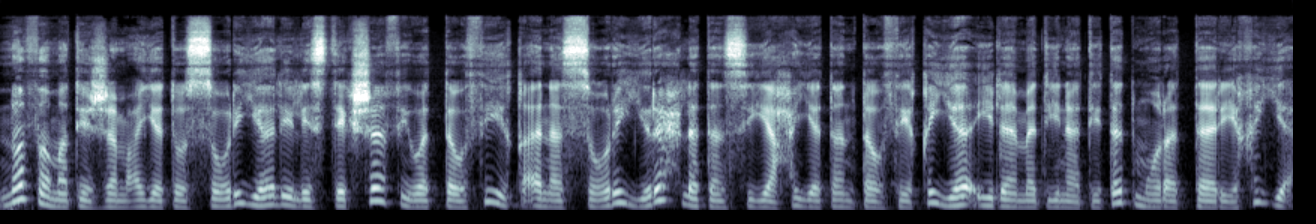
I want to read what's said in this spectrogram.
نظمت الجمعية السورية للاستكشاف والتوثيق أنا السوري رحلة سياحية توثيقية إلى مدينة تدمر التاريخية.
